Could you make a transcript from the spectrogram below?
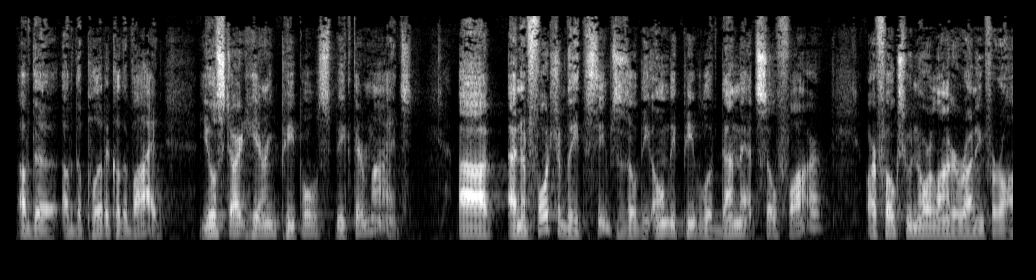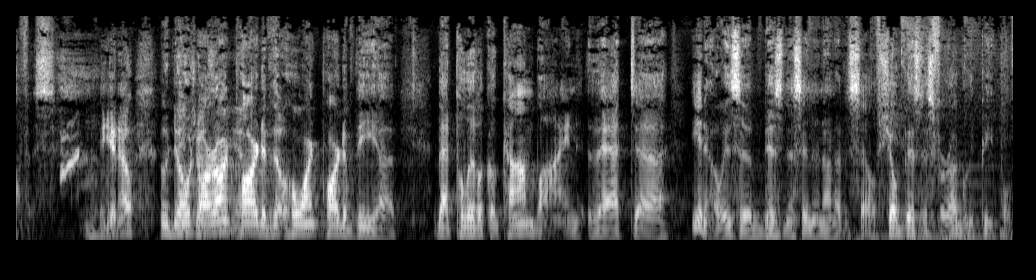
of the of the political divide, you'll start hearing people speak their minds. Uh, and unfortunately, it seems as though the only people who have done that so far are folks who are no longer running for office. Mm-hmm. you know, who don't or aren't yeah. part of the who aren't part of the uh, that political combine that uh, you know is a business in and of itself. Show business for ugly people.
